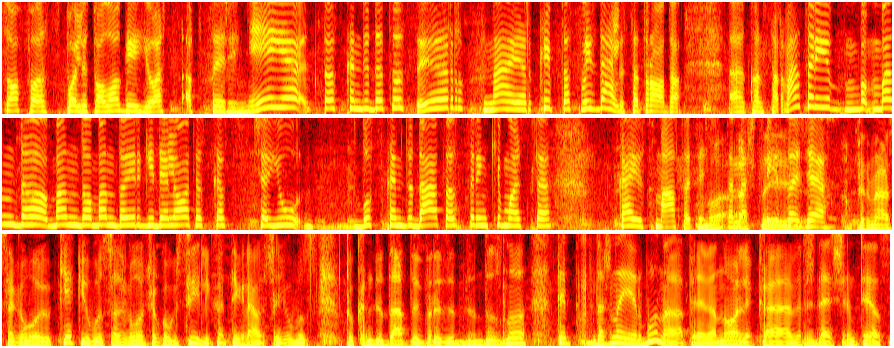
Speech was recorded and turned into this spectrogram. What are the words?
Sofos politologai juos aptarinėja, tos kandidatus ir, na ir kaip tas vaizdelis atrodo. Konservatoriai bando, bando, bando irgi dėliotis, kas čia jų bus kandidatas rinkimuose. Ką jūs matote Nu, šitame tai peizaže? Pirmiausia, galvoju, kiek jų bus, aš galvočiau, koks 12 tikriausiai jų bus tų kandidatų į prezidentus. Nu, taip dažnai ir būna apie 11 virš 10.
